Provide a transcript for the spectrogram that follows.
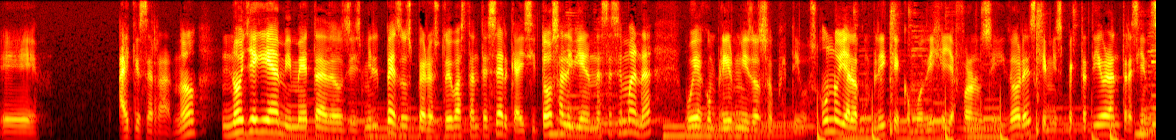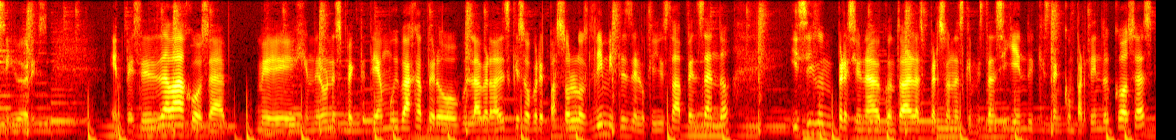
Eh, hay que cerrar, ¿no? No llegué a mi meta de los 10 mil pesos, pero estoy bastante cerca y si todo sale bien en esta semana, voy a cumplir mis dos objetivos. Uno ya lo cumplí, que como dije ya fueron los seguidores, que mi expectativa eran 300 seguidores. Empecé desde abajo, o sea, me generó una expectativa muy baja, pero la verdad es que sobrepasó los límites de lo que yo estaba pensando y sigo impresionado con todas las personas que me están siguiendo y que están compartiendo cosas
